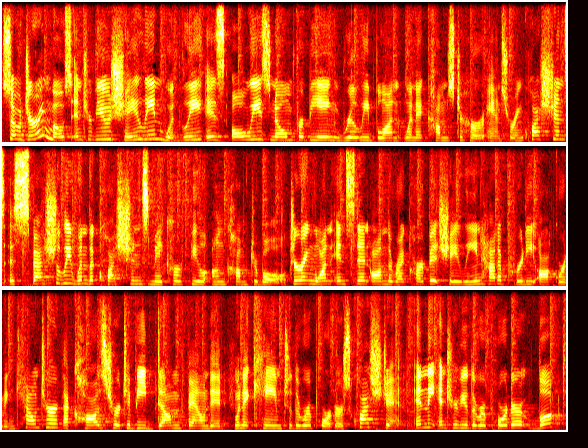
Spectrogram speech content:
So during most interviews, Shailene Woodley is always known for being really blunt when it comes to her answering questions, especially when the questions make her feel uncomfortable. During one incident on the red carpet, Shailene had a pretty awkward encounter that caused her to be dumbfounded when it came to the reporter's question. In the interview, the reporter looked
